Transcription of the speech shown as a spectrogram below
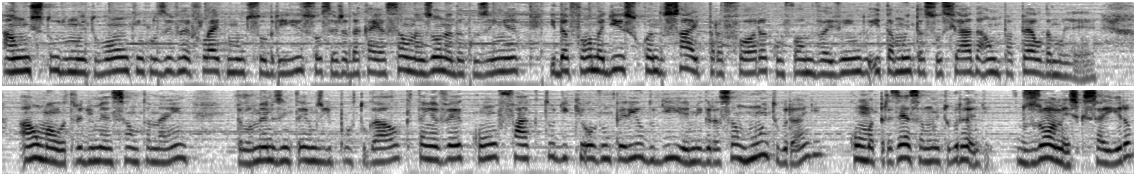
Há um estudo muito bom que, inclusive, reflete muito sobre isso, ou seja, da caiação na zona da cozinha e da forma disso quando sai para fora, conforme vai vindo, e está muito associada a um papel da mulher. Há uma outra dimensão também pelo menos em termos de Portugal, que tem a ver com o facto de que houve um período de imigração muito grande, com uma presença muito grande dos homens que saíram,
